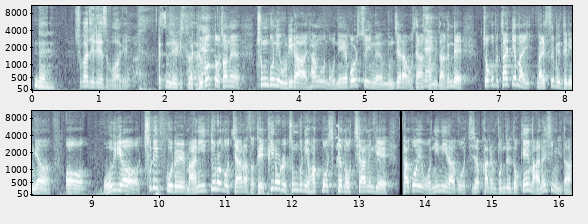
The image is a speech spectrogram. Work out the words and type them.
네. 추가 질의에서 뭐하게? 말씀드리겠습니다. 그것도 저는 충분히 우리가 향후 논의해 볼 수 있는 문제라고 생각합니다. 근데 조금 짧게 마- 말씀을 드리면 어 오히려 출입구를 많이 뚫어놓지 않아서 대피로를 충분히 확보시켜 놓지 않은 게 사고의 원인이라고 지적하는 분들도 꽤 많으십니다.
